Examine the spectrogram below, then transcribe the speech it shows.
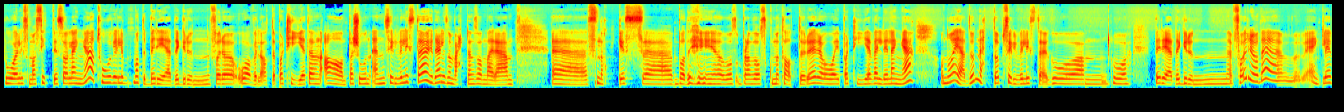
hun liksom har sittet så lenge at hun vil på en måte berede grunnen for å overlate partiet til en annen person enn Sylvi Listhaug. Det har liksom vært en sånn derre eh, snakkes eh, både i, blant oss kommentatorer og i partiet veldig lenge. Og nå er det jo nettopp Sylvi Listhaug hun, hun berede grunnen for. Og det er egentlig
